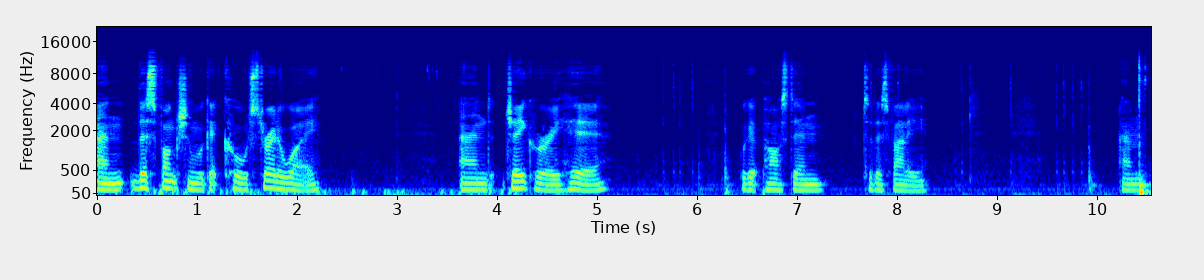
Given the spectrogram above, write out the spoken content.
and this function will get called straight away, and jQuery here will get passed in to this value, and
